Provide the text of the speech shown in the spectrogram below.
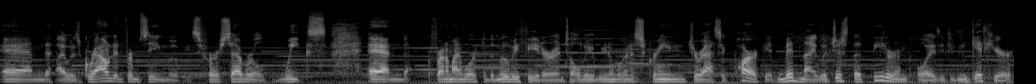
and I was grounded from seeing movies for several weeks. And a friend of mine worked at the movie theater and told me, you know, we're going to screen Jurassic Park at midnight with just the theater employees if you can get here.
